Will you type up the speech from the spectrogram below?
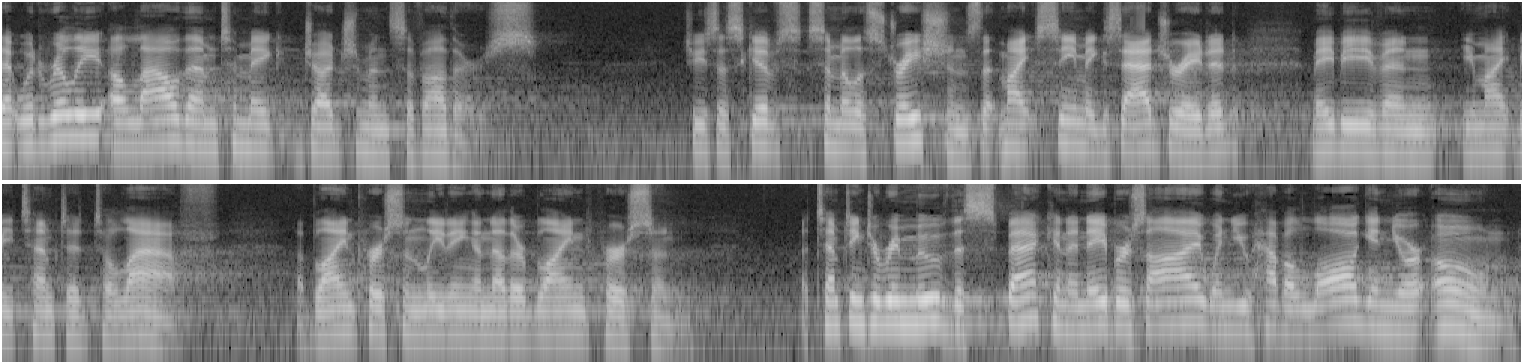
that would really allow them to make judgments of others. Jesus gives some illustrations that might seem exaggerated, maybe even you might be tempted to laugh. A blind person leading another blind person, attempting to remove the speck in a neighbor's eye when you have a log in your own.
